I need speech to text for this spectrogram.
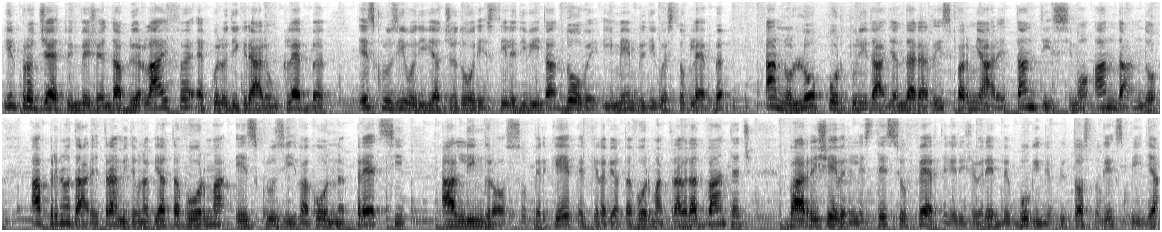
Il progetto invece NW Life è quello di creare un club esclusivo di viaggiatori e stile di vita dove i membri di questo club hanno l'opportunità di andare a risparmiare tantissimo andando a prenotare tramite una piattaforma esclusiva con prezzi all'ingrosso. Perché? Perché la piattaforma Travel Advantage va a ricevere le stesse offerte che riceverebbe Booking piuttosto che Expedia,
